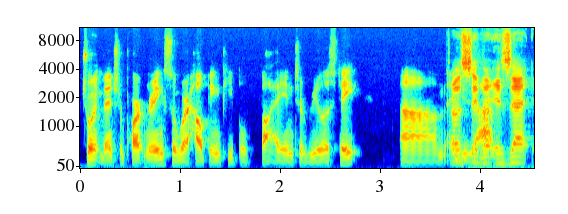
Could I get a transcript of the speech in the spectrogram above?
joint venture partnering. So we're helping people buy into real estate. Um, and I was that. is that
